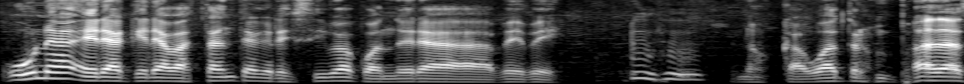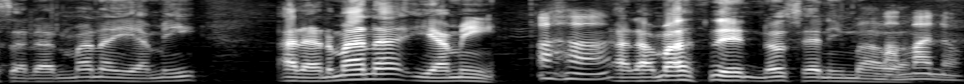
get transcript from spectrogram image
una era que era bastante agresiva cuando era bebé. Nos cagó a trompadas a la hermana y a mí a la hermana y a mí. Ajá. A la madre no se animaba. Mamá no.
